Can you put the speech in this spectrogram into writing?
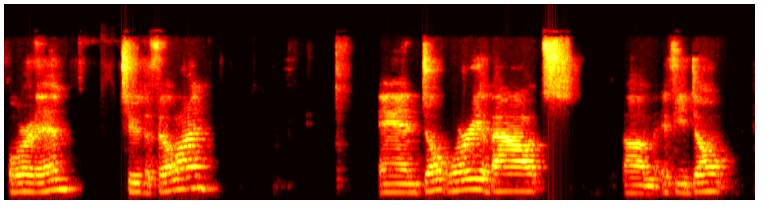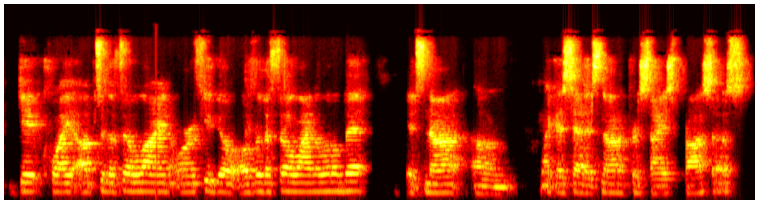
pour it in to the fill line. And don't worry about um, if you don't get quite up to the fill line or if you go over the fill line a little bit. It's not, um, like I said, it's not a precise process.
